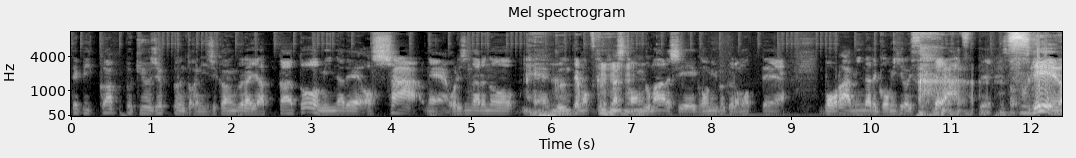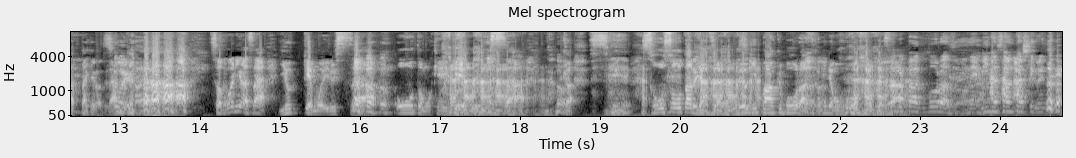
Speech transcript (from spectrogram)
で、ピックアップ90分とか2時間ぐらいやった後、みんなで、おっしゃーね、オリジナルの、ね、軍手も作ったし、トングもあるし、ゴミ袋持って、ボラーみんなでゴミ拾いすってや つって、すげえだったけどね、なんか。そこにはさ、ユッケもいるしさ、オートも KK もいるしさ、なんか、すげえ、そうそうたる奴らが代々木パークボーラーズとかみんなもオートいてサギパさ、ークボーラーズもね、みんな参加してくれてね。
